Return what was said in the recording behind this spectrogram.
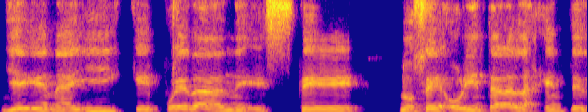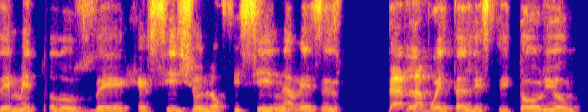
lleguen ahí que puedan, este, no sé, orientar a la gente de métodos de ejercicio en la oficina, a veces dar la vuelta al escritorio,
